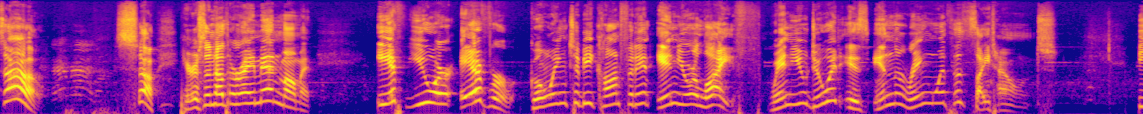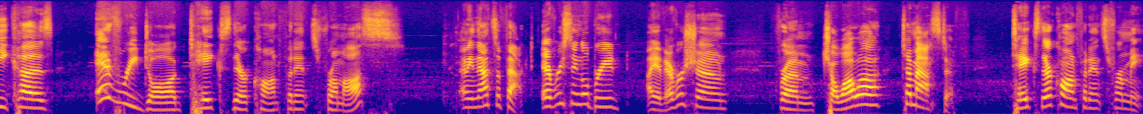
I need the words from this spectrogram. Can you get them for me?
So, so here's another amen moment. If you are ever going to be confident in your life, when you do it is in the ring with the sighthound. Because every dog takes their confidence from us. I mean, that's a fact. Every single breed I have ever shown, from Chihuahua to Mastiff, takes their confidence from me.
